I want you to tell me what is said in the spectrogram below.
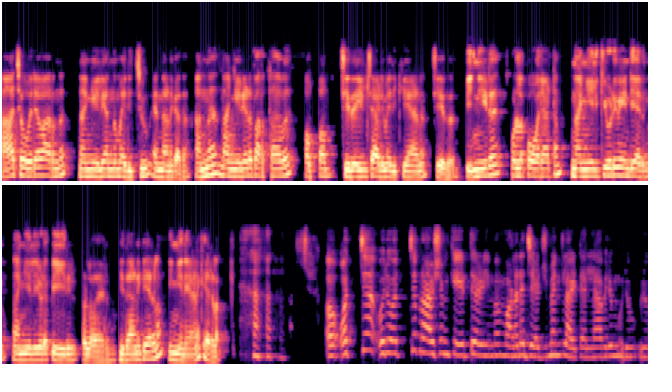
ആ ചോര വാർന്ന് നങ്ങേലി അന്ന് മരിച്ചു എന്നാണ് കഥ. അന്ന് നങ്ങേലിയുടെ ഭർത്താവ് ഒപ്പം ചിതയിൽ ചാടി മരിക്കുകയാണ് ചെയ്തത്. പിന്നീട് ഉള്ള പോരാട്ടം നങ്ങേലിക്കോട് വേണ്ടിയായിരുന്നു. നങ്ങേലിയുടെ പേരിൽ ഉള്ളതായിരുന്നു. ഇതാണ് കേരളം. ഇങ്ങനെയാണ് കേരളം. ഒറ്റ ഒരു ഒറ്റ പ്രാവശ്യം കേട്ട് കഴിയുമ്പം വളരെ ജഡ്ജ്മെന്റൽ ആയിട്ട് എല്ലാവരും ഒരു ഒരു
